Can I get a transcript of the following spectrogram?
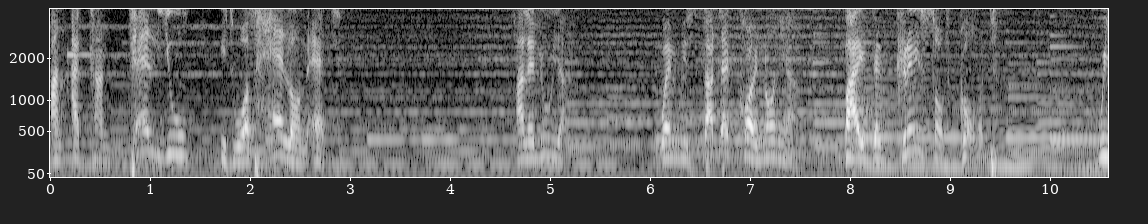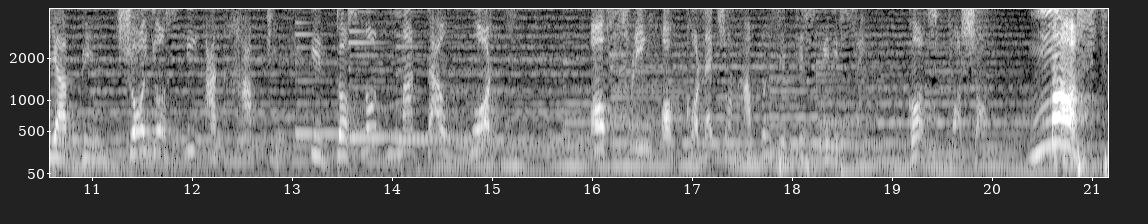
And I can tell you it was hell on earth. Hallelujah. When we started Koinonia, by the grace of God, we have been joyously and happy. It does not matter what offering or collection happens in this ministry. God's portion must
